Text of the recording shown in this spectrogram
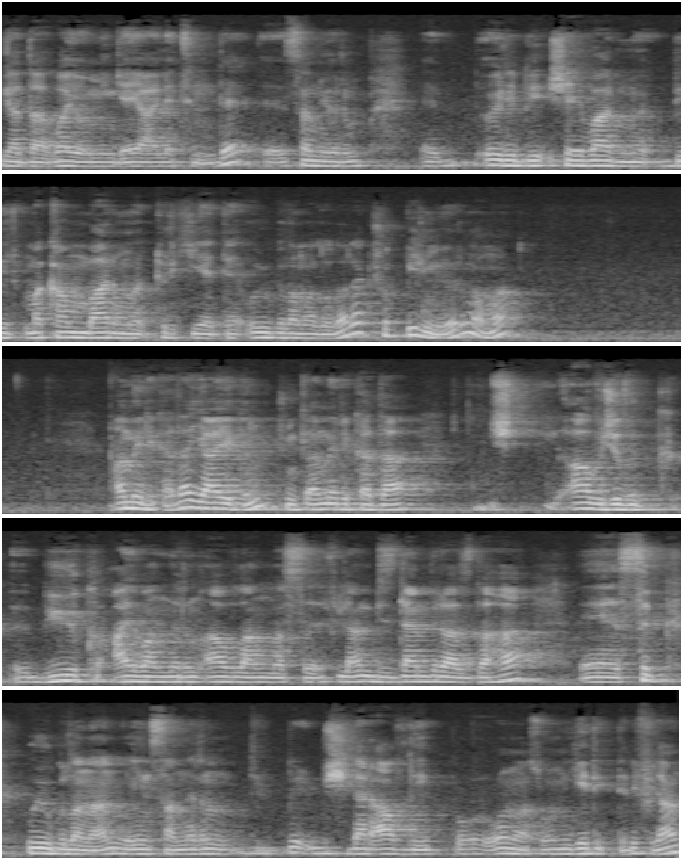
ya da Wyoming eyaletinde e, sanıyorum e, öyle bir şey var mı bir makam var mı Türkiye'de uygulamalı olarak çok bilmiyorum ama Amerika'da yaygın çünkü Amerika'da işte avcılık, e, büyük hayvanların avlanması filan bizden biraz daha e, sık uygulanan ve insanların bir şeyler avlayıp ondan sonra onu yedikleri filan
